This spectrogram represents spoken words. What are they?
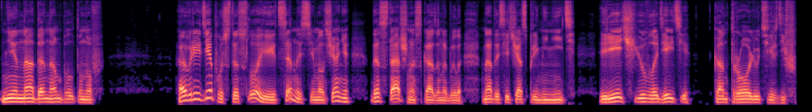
Не надо нам болтунов. О вреде пустословия и ценности молчания достаточно сказано было, надо сейчас применить. Речью владейте, контроль утвердив.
